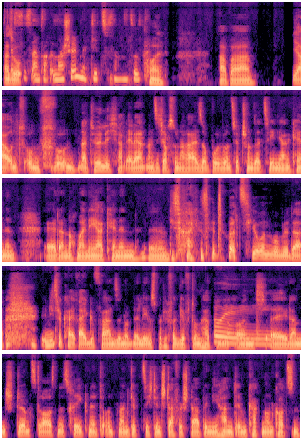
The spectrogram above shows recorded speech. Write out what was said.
Also es ist einfach immer schön, mit dir zusammen zu sein. voll. Aber ja, und, und, und natürlich hat, erlernt man sich auf so einer Reise, obwohl wir uns jetzt schon seit zehn Jahren kennen, äh, dann nochmal näher kennen. Äh, diese eine Situation, wo wir da in die Türkei reingefahren sind und eine Lebensmittelvergiftung hatten. Ui. Und ey, dann stürmt's draußen, es regnet und man gibt sich den Staffelstab in die Hand im Kacken und Kotzen.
